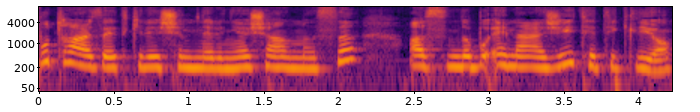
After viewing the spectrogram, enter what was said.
bu tarz etkileşimlerin yaşanması aslında bu enerjiyi tetikliyor.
